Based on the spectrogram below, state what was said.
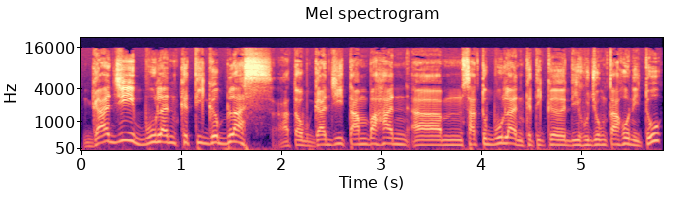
Gaji bulan ke-13 atau gaji tambah tambahan um, satu bulan ketika di hujung tahun itu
